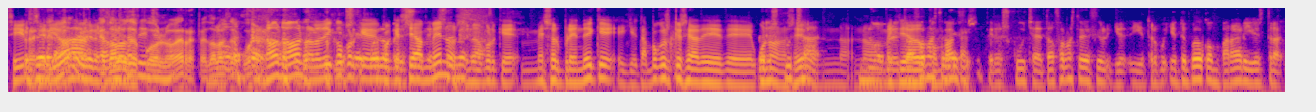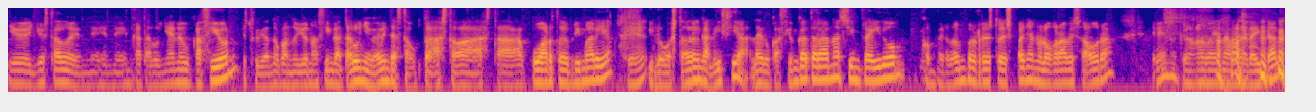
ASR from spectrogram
Sí, Respeto a los de pueblo, eh, respeto a los de pueblo. No, no, no lo digo porque, porque sean menos, sino porque me sorprende que yo tampoco es que sea de, de bueno, no sé, no, no, me he criado con vacas. pero escucha, de todas formas te voy a decir, yo, yo, te, yo te, puedo comparar, yo, yo, he estado en, en, Cataluña en educación, estudiando cuando yo nací en Cataluña, obviamente hasta, hasta, hasta cuarto de primaria, y luego he estado en Galicia. La educación catalana siempre ha ido, con perdón por el resto de España, no lo grabes ahora, ¿eh? que no nos vayan a poner ahí tal,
